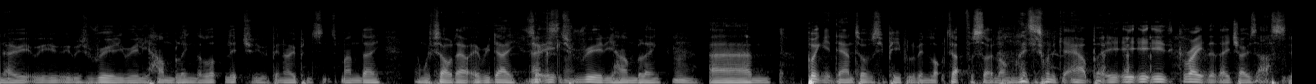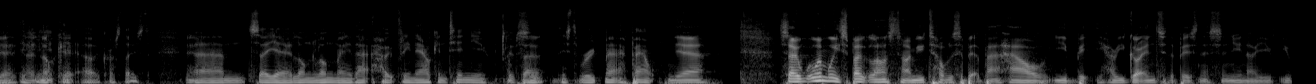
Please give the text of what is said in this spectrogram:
know, it, it was really, really humbling. The literally, we've been open since Monday, and we've sold out every day. So it's really humbling. Mm. Um, putting it down to obviously people have been locked up for so long, they just want to get out. But it, it, it's great that they chose us. Yeah, don't knock it. across those. Yeah. Um, so yeah, long, long may that hopefully now continue with uh, this route map out. Yeah. So when we spoke last time, you told us a bit about how you be, how you got into the business, and you know you, you,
